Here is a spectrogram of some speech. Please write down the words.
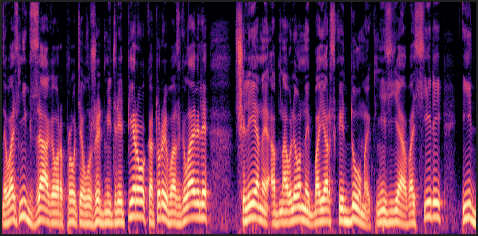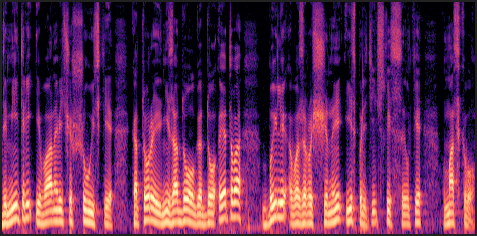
возник заговор против Лжедмитрия I, который возглавили члены обновленной Боярской думы, князья Василий и Дмитрий Ивановичи Шуйские, которые незадолго до этого были возвращены из политической ссылки в Москву.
